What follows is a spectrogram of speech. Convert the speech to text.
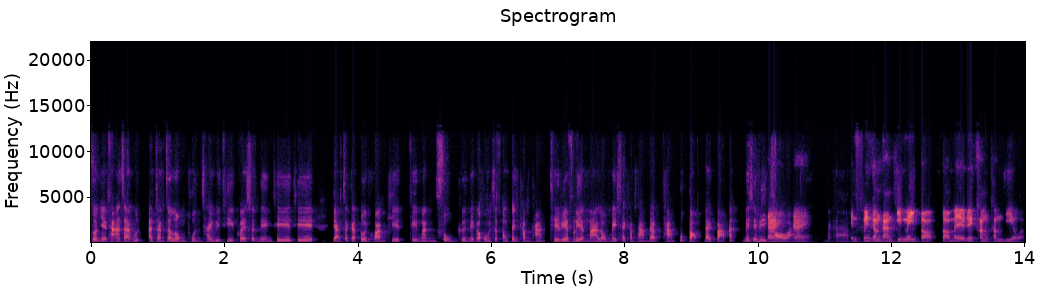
ส่วนใหญ่ถ้าอาจารย์อาจารย์จะลงทุนใช้วิธี questioning ที่ที่อยากจะกระตุ้นความคิดที่มันสูงขึ้นเนี่ยก็คงจะต้องเป็นคำถามที่เรียบเรียงมา แล้วไม่ใช่คำถามแบบถามปุ๊บตอบได้ปับอะไม่ใช่รีคอร์อะใช่นะครับเป็นเป็นคำถามที่ไม่ตอบตอบไม่ได้ด้วยคำคำเดียวอะ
